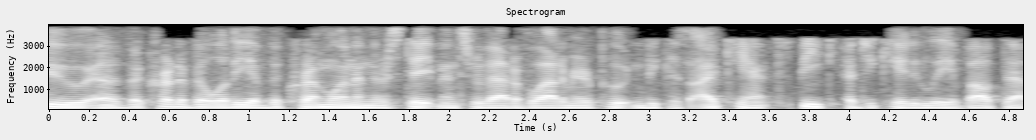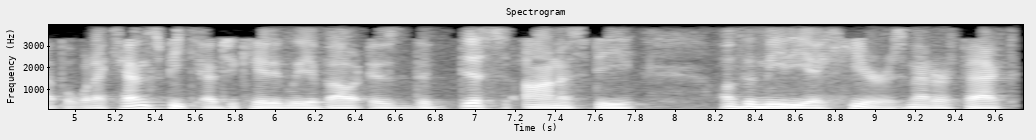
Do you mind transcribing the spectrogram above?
to uh, the credibility of the Kremlin and their statements or that of Vladimir Putin because I can't speak educatedly about that. But what I can speak educatedly about is the dishonesty of the media here. As a matter of fact,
